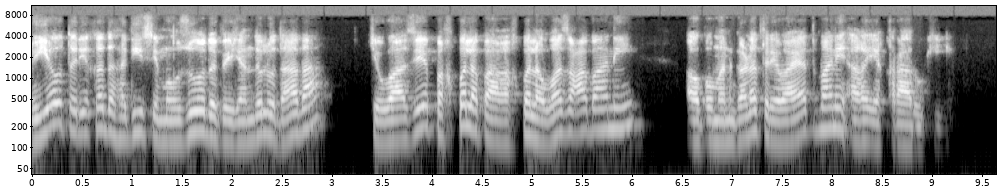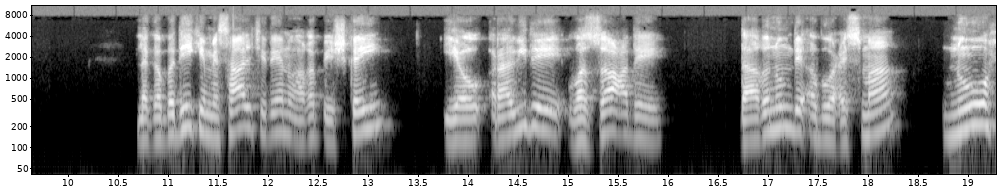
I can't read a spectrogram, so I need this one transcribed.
نو یو طریقه د حدیث موضوع د پیژندلو دا ده چې واضح په خپل په خپل وضع باندې او په منګړت روایت باندې هغه اقرار وکي لکه بدی کې مثال چې دینو هغه پیش کړي یو راوی دی وزاع دی دا غنوم دی ابو عصمه نوح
